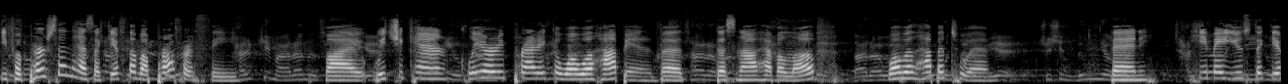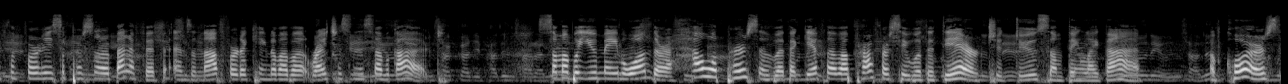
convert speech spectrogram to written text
If a person has a gift of a prophecy by which he can clearly predict what will happen but does not have a love, what will happen to him? Then he may use the gift for his personal benefit and not for the kingdom of righteousness of God. Some of you may wonder how a person with a gift of a prophecy would dare to do something like that. Of course,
